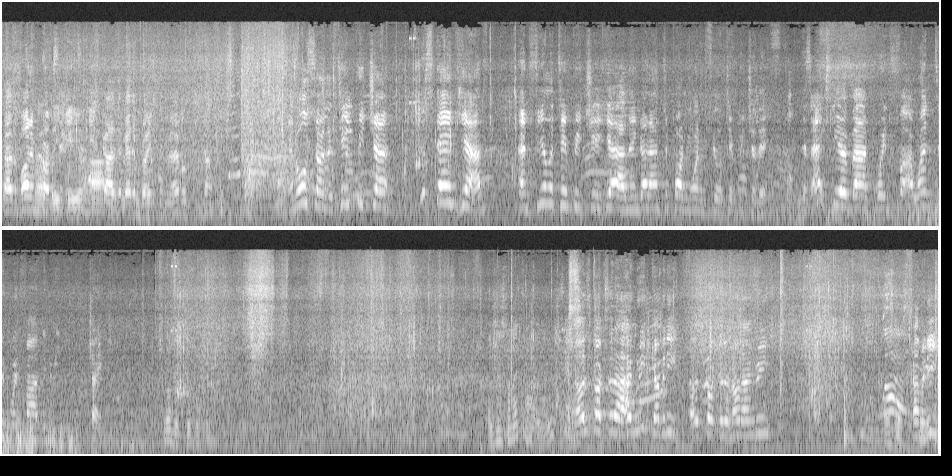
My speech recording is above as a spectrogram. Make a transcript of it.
So the bottom Ja, crocs have eaten. These ah. guys have had a break and they're able to jump. And also the temperature, just stand here and feel the temperature here and then go down to pond one and feel the temperature there. It's actually about 0.5, 1 to 0.5 degree change. Those cocks that are hungry, come and eat. Those cocks that are not hungry, come and eat.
